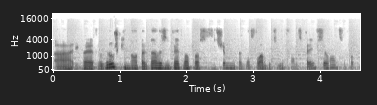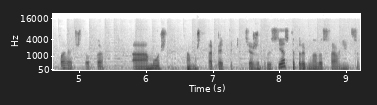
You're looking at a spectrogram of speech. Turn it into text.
а, играет в игрушки, но тогда возникает вопрос, зачем мне тогда слабый телефон? Скорее всего, он себе покупает что-то а, мощное, потому что, опять-таки, те же друзья, с которыми надо сравниться,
